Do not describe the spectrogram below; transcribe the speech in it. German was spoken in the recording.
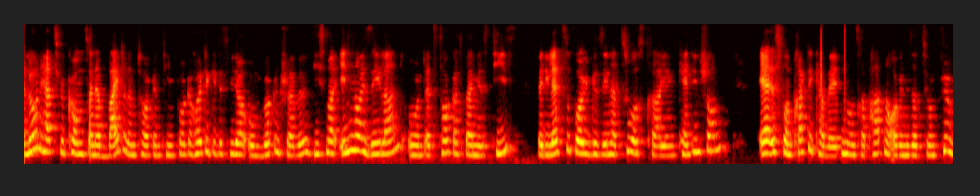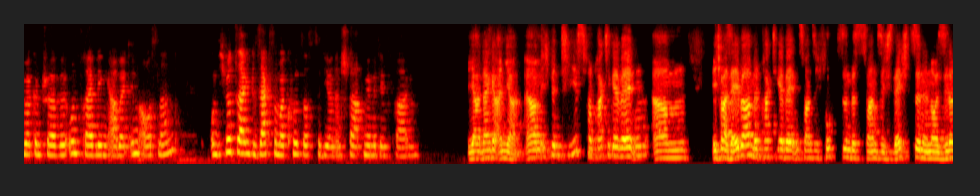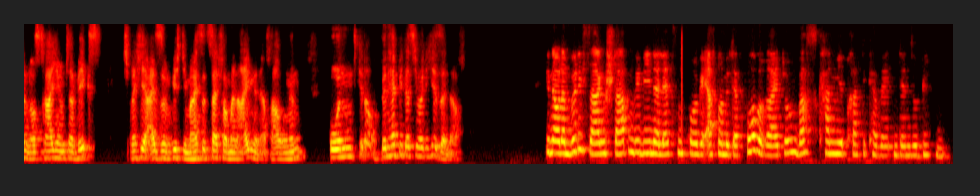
Hallo und herzlich willkommen zu einer weiteren Talk and Team Folge. Heute geht es wieder um Work and Travel, diesmal in Neuseeland und als Talkgast bei mir ist Thies. Wer die letzte Folge gesehen hat zu Australien, kennt ihn schon. Er ist von Praktikawelten, unserer Partnerorganisation für Work and Travel und Freiwilligenarbeit im Ausland. Und ich würde sagen, du sagst noch mal kurz was zu dir und dann starten wir mit den Fragen. Ja, danke Anja. Ähm, ich bin Thies von Praktikerwelten. Ähm, ich war selber mit Praktikerwelten 2015 bis 2016 in Neuseeland und Australien unterwegs spreche also wirklich die meiste Zeit von meinen eigenen Erfahrungen. Und genau, bin happy, dass ich heute hier sein darf. Genau, dann würde ich sagen, starten wir wie in der letzten Folge erstmal mit der Vorbereitung. Was kann mir Praktikerwelten denn so bieten?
